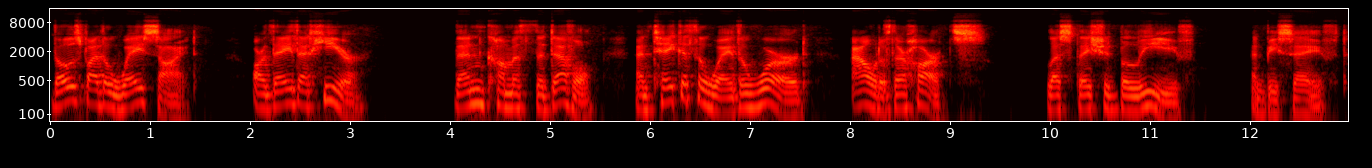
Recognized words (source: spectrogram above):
Those by the wayside are they that hear. Then cometh the devil and taketh away the word out of their hearts, lest they should believe and be saved.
